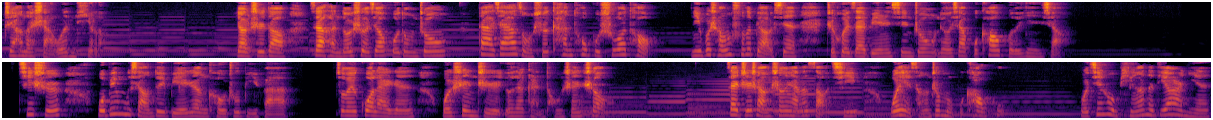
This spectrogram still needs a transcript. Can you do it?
这样的傻问题了。要知道，在很多社交活动中，大家总是看透不说透，你不成熟的表现只会在别人心中留下不靠谱的印象。其实我并不想对别人口诛笔伐。作为过来人，我甚至有点感同身受。在职场生涯的早期，我也曾这么不靠谱。我进入平安的第二年，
